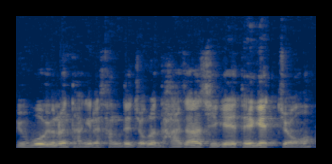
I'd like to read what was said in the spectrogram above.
유보율은 당연히 상대적으로 낮아지게 되겠죠.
